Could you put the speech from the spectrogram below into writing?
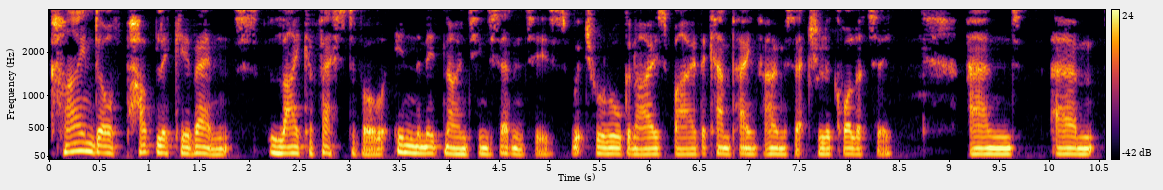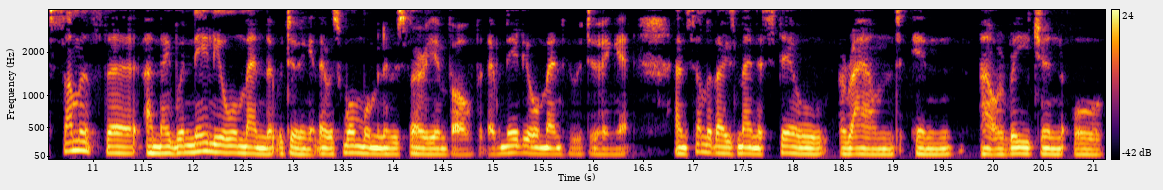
kind of public events like a festival in the mid 1970s, which were organised by the Campaign for Homosexual Equality. And um, some of the, and they were nearly all men that were doing it. There was one woman who was very involved, but they were nearly all men who were doing it. And some of those men are still around in our region or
